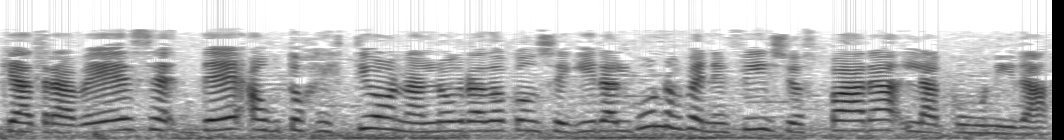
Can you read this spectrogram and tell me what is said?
que a través de autogestión han logrado conseguir algunos beneficios para la comunidad.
